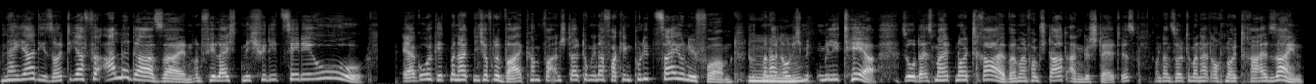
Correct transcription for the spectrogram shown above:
naja, die sollte ja für alle da sein und vielleicht nicht für die CDU. Ergo geht man halt nicht auf eine Wahlkampfveranstaltung in einer fucking Polizeiuniform. Tut man halt auch nicht mhm. mit dem Militär. So, da ist man halt neutral, weil man vom Staat angestellt ist. Und dann sollte man halt auch neutral sein.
